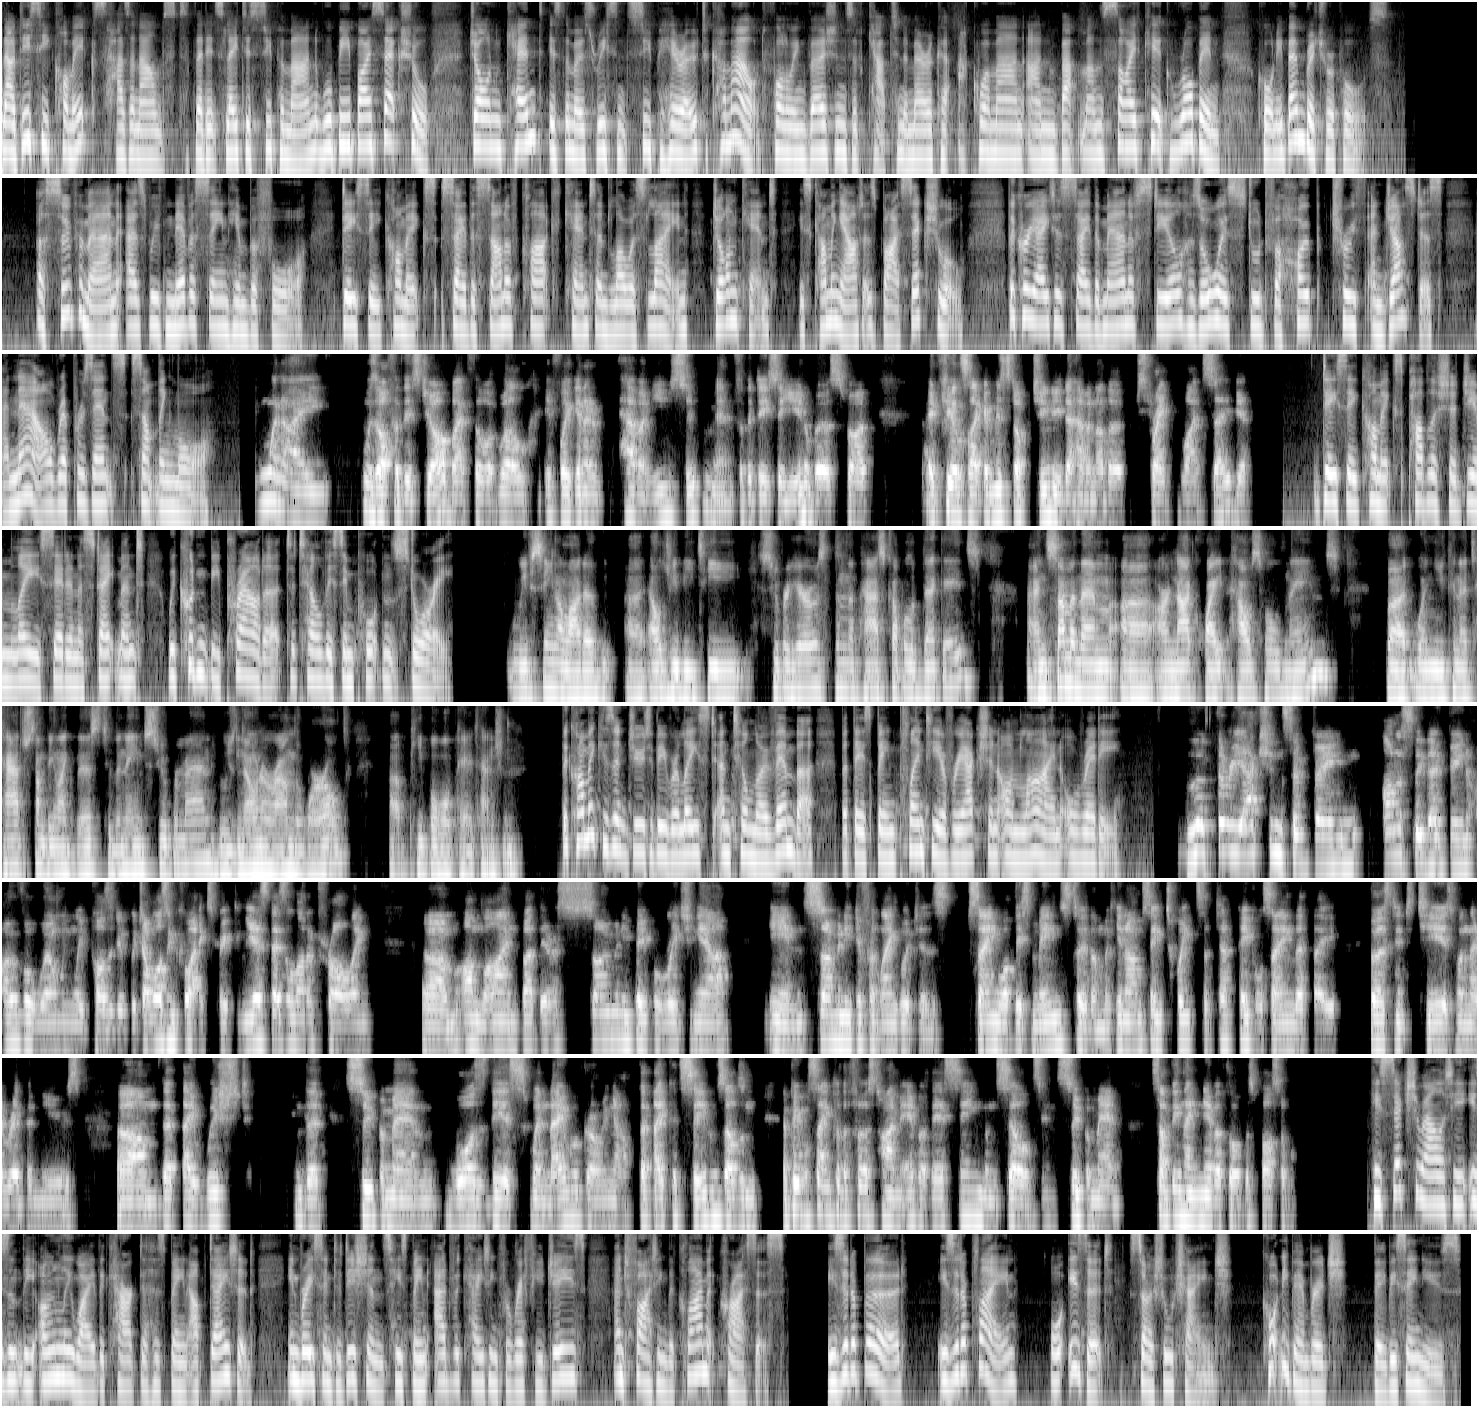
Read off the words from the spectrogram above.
Now, DC Comics has announced that its latest Superman will be bisexual. Jon Kent is the most recent superhero to come out, following versions of Captain America, Aquaman and Batman's sidekick Robin. Courtney Bembridge reports. A Superman as we've never seen him before. DC Comics say the son of Clark Kent and Lois Lane, Jon Kent, is coming out as bisexual. The creators say the Man of Steel has always stood for hope, truth, and justice, and now represents something more. When I was offered this job, I thought, well, if we're going to have a new Superman for the DC universe, well, it feels like a missed opportunity to have another straight white savior. DC Comics publisher Jim Lee said in a statement, We couldn't be prouder to tell this important story. We've seen a lot of uh, LGBT superheroes in the past couple of decades, and some of them uh, are not quite household names. But when you can attach something like this to the name Superman, who's known around the world, uh, people will pay attention. The comic isn't due to be released until November, but there's been plenty of reaction online already. Look, the reactions have been, honestly, they've been overwhelmingly positive, which I wasn't quite expecting. Yes, there's a lot of trolling um, online, but there are so many people reaching out in so many different languages saying what this means to them. You know, I'm seeing tweets of people saying that they burst into tears when they read the news, um, that they wished that Superman was this when they were growing up, that they could see themselves and, and people saying for the first time ever, they're seeing themselves in Superman something they never thought was possible. His sexuality isn't the only way the character has been updated. In recent editions, he's been advocating for refugees and fighting the climate crisis. Is it a bird? Is it a plane? Or is it social change? Courtney Bembridge, BBC News.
